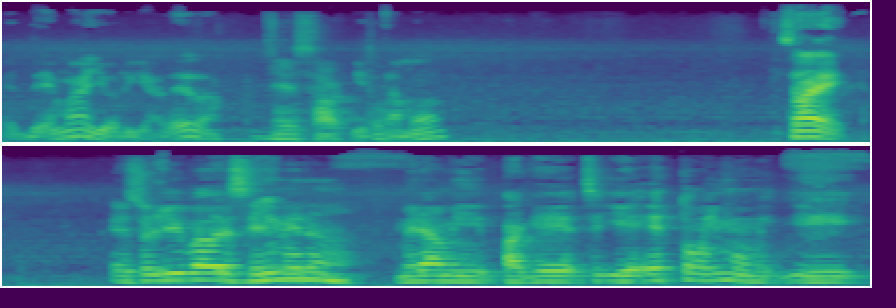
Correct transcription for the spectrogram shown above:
es de mayoría de edad. exacto Y estamos, ¿sabes? Eso yo iba a decir, mira, mira, mi, para que, y esto mismo, mi, y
